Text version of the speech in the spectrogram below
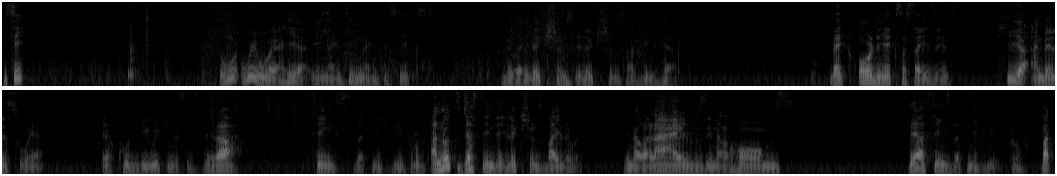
You see, we, we were here in 1996. There were elections, elections have been held. Like all the exercises, here and elsewhere, there could be weaknesses. There are things that need to be improved. And not just in the elections, by the way, in our lives, in our homes. There are things that need to be improved. But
